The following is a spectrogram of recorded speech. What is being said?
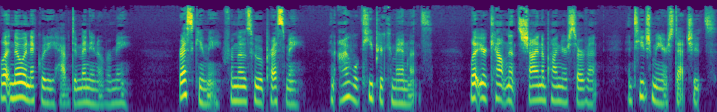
Let no iniquity have dominion over me. Rescue me from those who oppress me, and I will keep your commandments. Let your countenance shine upon your servant, and teach me your statutes.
